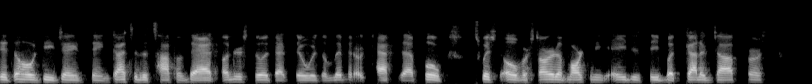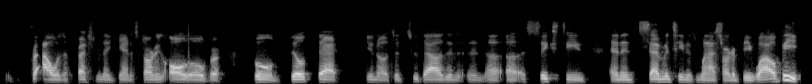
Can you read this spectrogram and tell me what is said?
did the whole DJing thing, got to the top of that, understood that there was a limit or cap to that. Boom, switched over, started a marketing agency, but got a job first. I was a freshman again, starting all over. Boom, built that, you know, to 2016. And then 17 is when I started BYOB,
